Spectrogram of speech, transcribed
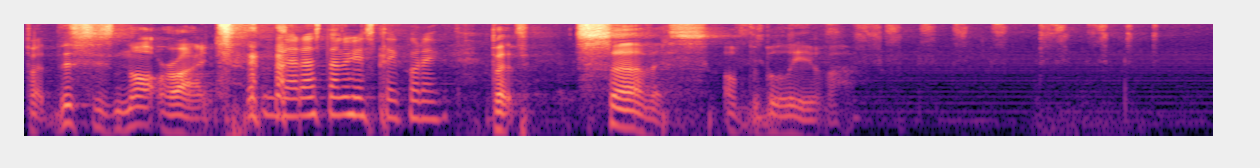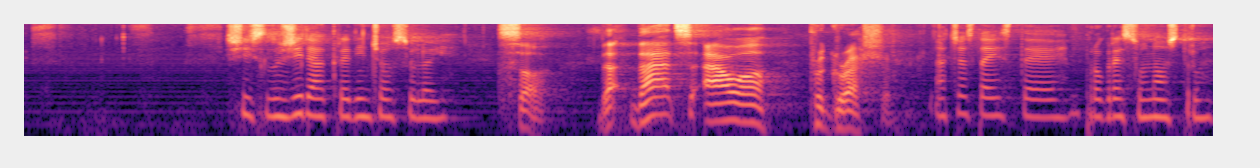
But this is not right. dar asta nu este corect. but service of the believer. Și slujirea credinciosului. So that, that's our progression. Aceasta este progresul nostru.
